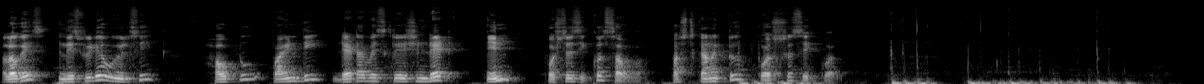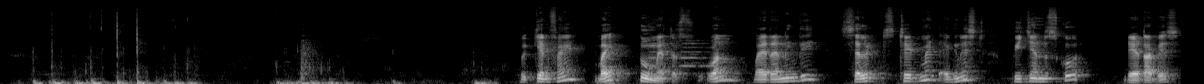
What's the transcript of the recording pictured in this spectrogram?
Hello guys, in this video we will see how to find the database creation date in PostgreSQL Server. First connect to PostgreSQL. We can find by two methods. One by running the select statement against pg underscore database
